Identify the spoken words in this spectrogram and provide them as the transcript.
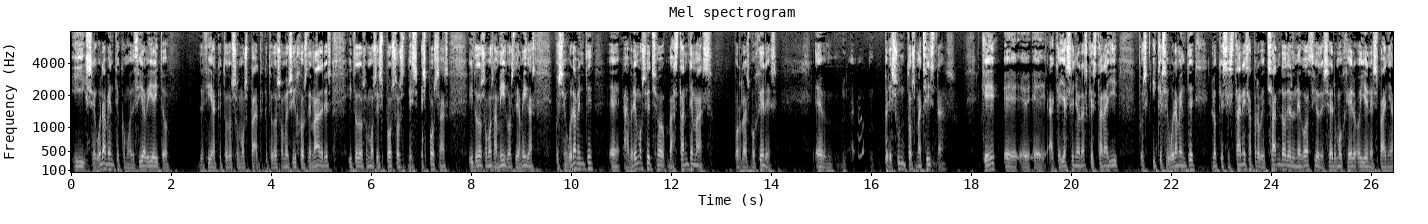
Y seguramente, como decía Vieito, decía que todos somos pat, que todos somos hijos de madres y todos somos esposos de esposas y todos somos amigos de amigas, pues seguramente eh, habremos hecho bastante más por las mujeres eh, presuntos machistas que eh, eh, eh, aquellas señoras que están allí pues y que seguramente lo que se están es aprovechando del negocio de ser mujer hoy en España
